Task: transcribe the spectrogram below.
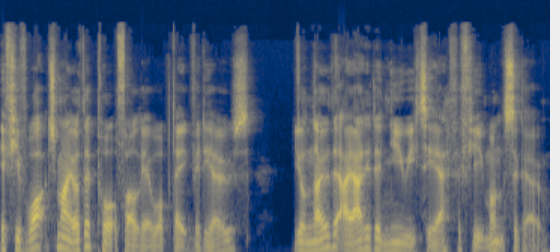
If you've watched my other portfolio update videos, you'll know that I added a new ETF a few months ago,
